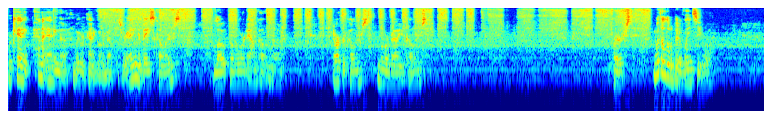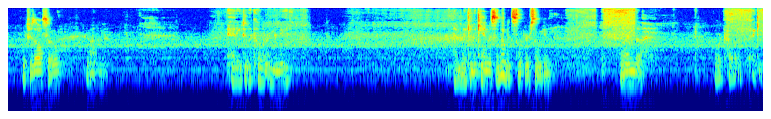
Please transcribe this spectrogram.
We're kind of adding the we're kind of going about this. We're adding the base colors, low, the lower down color, the darker colors, lower value colors first, with a little bit of linseed oil, which is also um, adding to the color underneath and making the canvas a little bit slicker so we can blend the more colors back in.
